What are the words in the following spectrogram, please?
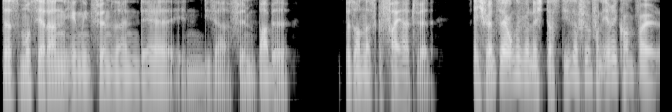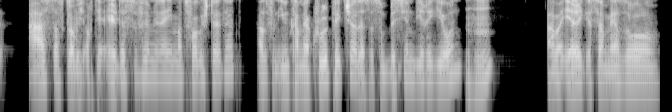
das muss ja dann irgendwie ein Film sein, der in dieser Filmbubble besonders gefeiert wird. Ich finde es sehr ungewöhnlich, dass dieser Film von Erik kommt, weil A ist das, glaube ich, auch der älteste Film, den er jemals vorgestellt hat. Also von ihm kam ja Cruel Picture, das ist so ein bisschen die Region. Mhm. Aber Erik ist ja mehr so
